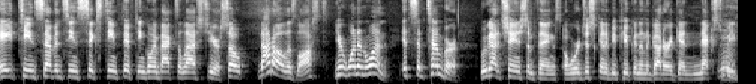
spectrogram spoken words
18, 17, 16, 15, going back to last year. So not all is lost. You're one and one. It's September. We've got to change some things, or we're just going to be puking in the gutter again next mm. week.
